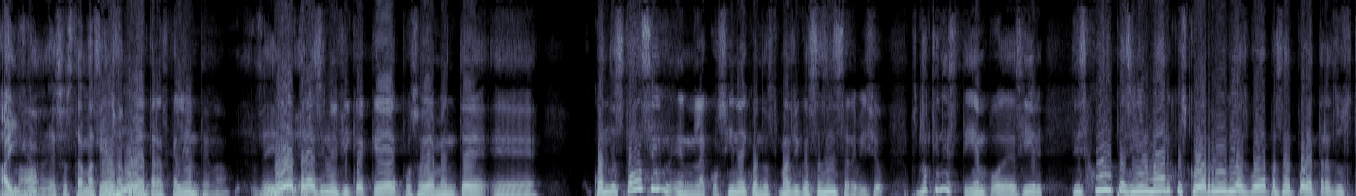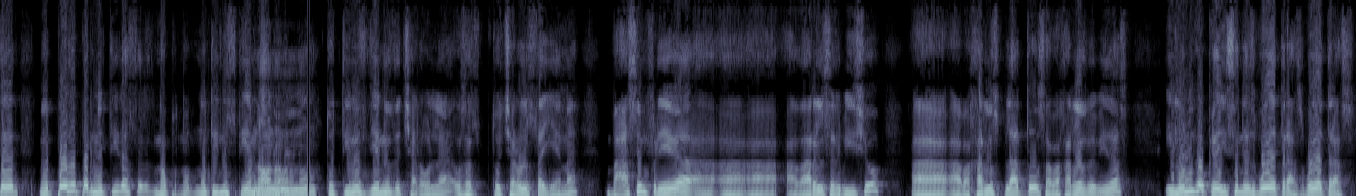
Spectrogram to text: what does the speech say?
Ay, ¿no? eso está más Que es cachondo. voy atrás caliente, ¿no? Sí. Voy atrás significa que, pues obviamente, eh, cuando estás en, en la cocina y cuando más bien cuando estás en servicio, pues no tienes tiempo de decir, disculpe, señor Marcos Covarrubias, voy a pasar por atrás de usted, ¿me puede permitir hacer? No, pues no, no tienes tiempo. No, No, no, no, no. Tú tienes llenos de charola, o sea, tu charola está llena, vas en friega a, a- a- a dar el servicio, a, a bajar los platos, a bajar las bebidas, y lo único que dicen es voy atrás, voy atrás.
